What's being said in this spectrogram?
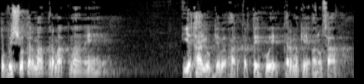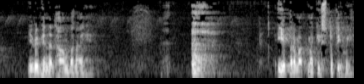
तो विश्वकर्मा परमात्मा ने यथा योग्य व्यवहार करते हुए कर्म के अनुसार ये विभिन्न धाम बनाए हैं। ये परमात्मा की स्तुति हुई।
